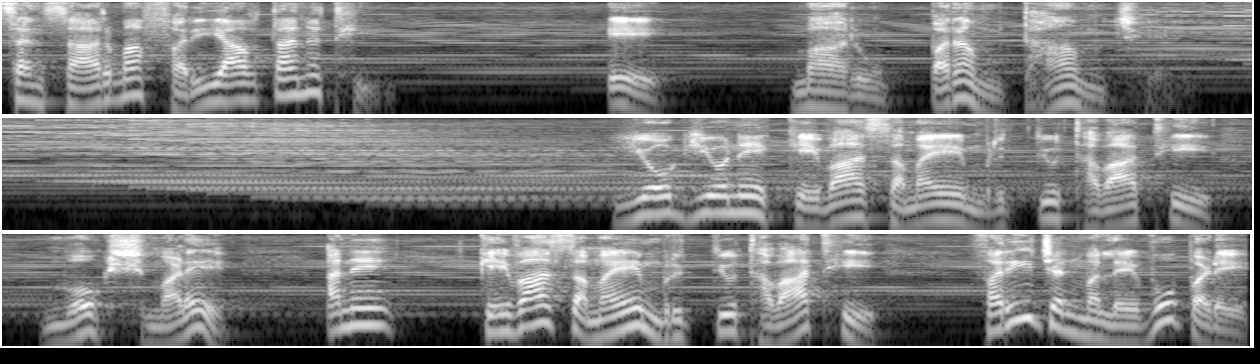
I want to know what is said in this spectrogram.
સંસારમાં ફરી આવતા નથી. એ મારું પરમ ધામ છે. યોગીઓને કેવા સમયે મૃત્યુ થવાથી મોક્ષ મળે અને કેવા સમયે મૃત્યુ થવાથી ફરી જન્મ લેવો પડે,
